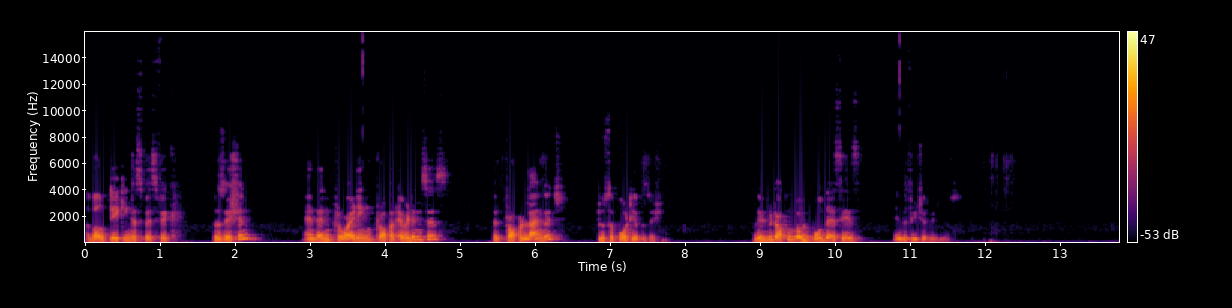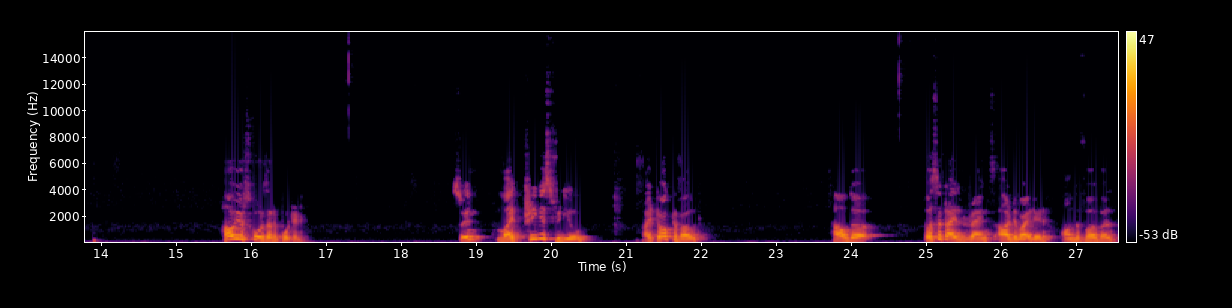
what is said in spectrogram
about taking a specific position and then providing proper evidences with proper language to support your position. We'll be talking about both the essays in the future videos. How your scores are reported. So in my previous video, I talked about how the percentile ranks are divided on the verbal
